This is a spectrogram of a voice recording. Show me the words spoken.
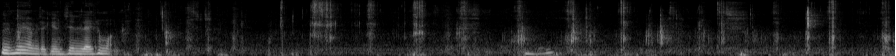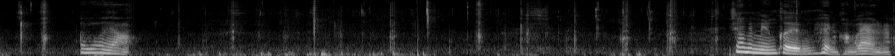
นี่พยายามจะกินชิ้นเล็กทั้งหมด อร่อยอะ เชื่อไหมมินเคยเห็นครั้งแรกเลยนะ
